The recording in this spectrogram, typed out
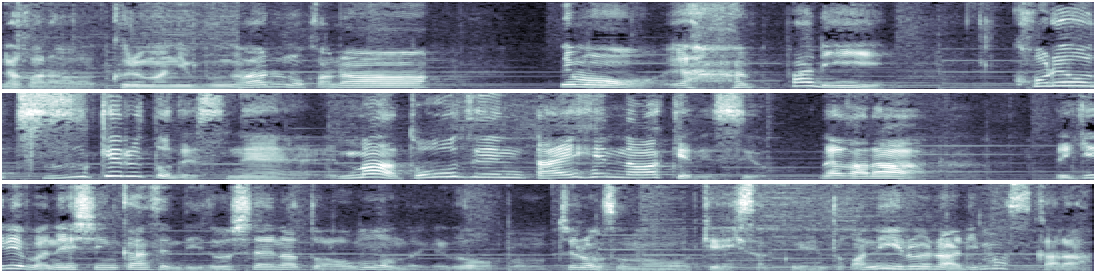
だから車に分があるのかな。でもやっぱりこれを続けるとですねまあ当然大変なわけですよ。だからできればね新幹線で移動したいなとは思うんだけどもちろんその経費削減とかねいろいろありますから、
